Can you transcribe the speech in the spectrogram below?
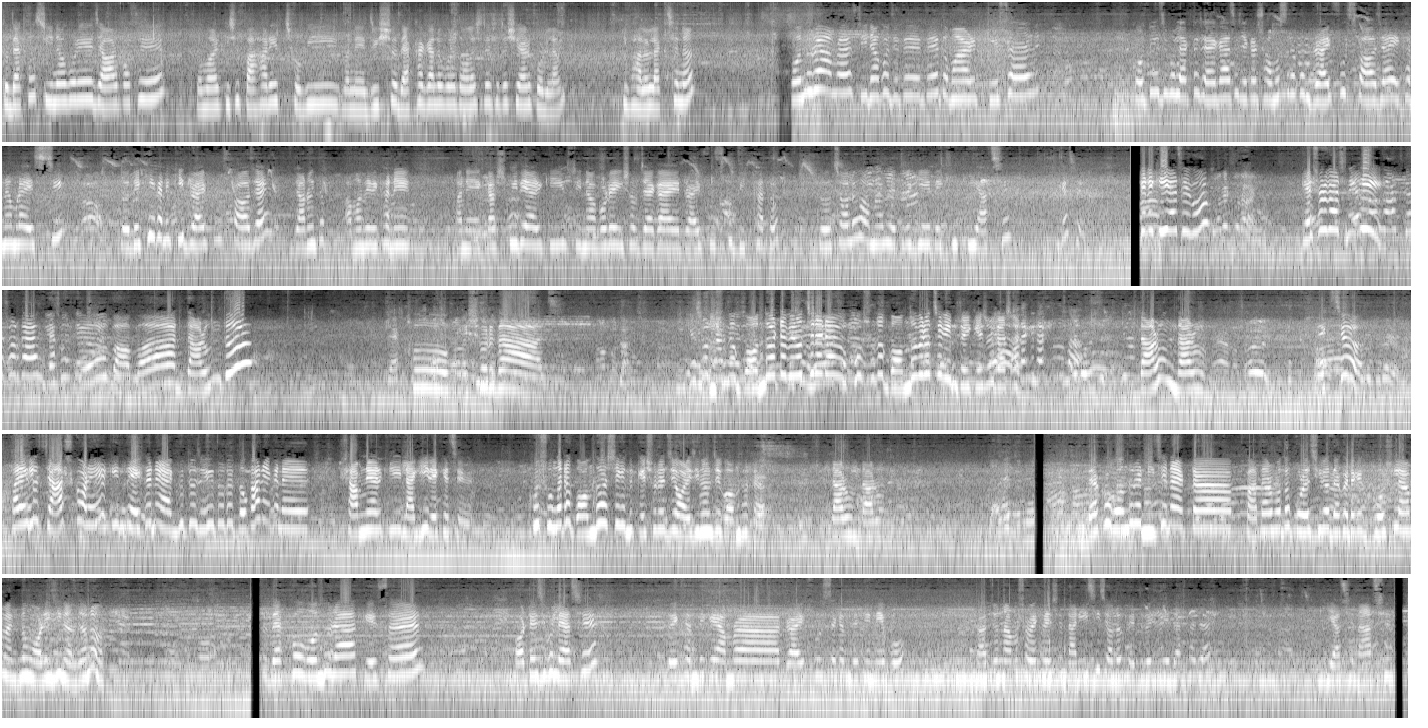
তো দেখো, শ্রীনগরে যাওয়ার পথে তোমার কিছু পাহাড়ের ছবি মানে দৃশ্য দেখা গেল বলে তোমাদের সাথে সেটা শেয়ার করলাম। কি ভালো লাগছে না? বন্ধুরা, আমরা শ্রীনগর যেতে যেতে তোমার কেসার কোটেজ বলে একটা জায়গা আছে, যেখানে সমস্ত রকম ড্রাই ফ্রুটস পাওয়া যায়। এখানে আমরা এসছি। তো দেখি এখানে কি ড্রাই ফ্রুটস পাওয়া যায়। জানোই তো আমাদের এখানে মানে কাশ্মীরে আর কি শ্রীনগরে এইসব জায়গায় ড্রাই ফ্রুটস খুব বিখ্যাত। তো চলো আমরা ভেতরে গিয়ে দেখি কি আছে ঠিক আছে? এখানে কি আছে গো? কেশর গাছ নাকি? কেশর গাছ দেখো। ও বাবা দারুণ তো! দেখো কেশর গাছ। কি সুন্দর গন্ধ একটা বেরোচ্ছে না খুব সুন্দর গন্ধ বেরোচ্ছে কিন্তু এই কেশর গাছটা। দারুণ দারুণ। দেখছ? মানে এগুলো চাষ করে কিন্তু এখানে এক দুটো যেহেতু ওদের দোকান এখানে সামনে আর কি লাগিয়ে রেখেছে। খুব সুন্দর একটা গন্ধ আসছে কিন্তু কেশরের যে অরিজিনাল যে গন্ধটা। দারুণ দারুণ। দেখো বন্ধুরা নিচে না একটা পাতার মতো পড়েছিল। দেখো এটাকে ঘষলাম একদম অরিজিনাল জানো? দেখো বন্ধুরা কেসার কটেজ বলে আছে। তো এখান থেকে আমরা ড্রাই ফ্রুটস এখান থেকে নেব। তার জন্য আমরা সব এখানে এসে দাঁড়িয়েছি। চলো ভেতরে গিয়ে দেখা যাক কি আছে, না আছে।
